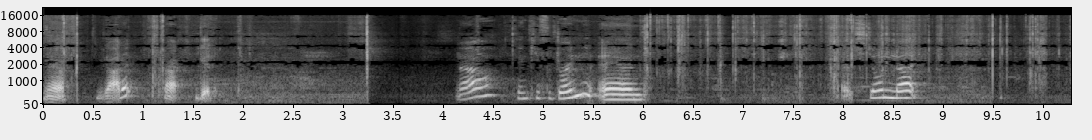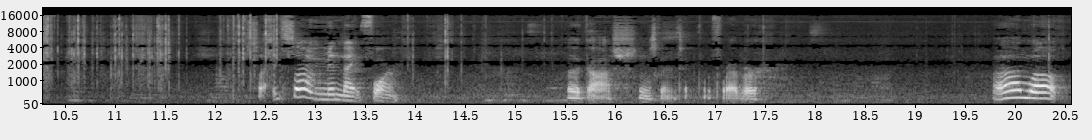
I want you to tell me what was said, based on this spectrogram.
Yeah, you got it? Alright, good. Now, thank you for joining, and it's still not, it's still midnight form. Oh gosh, it's gonna take forever. Um, well,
